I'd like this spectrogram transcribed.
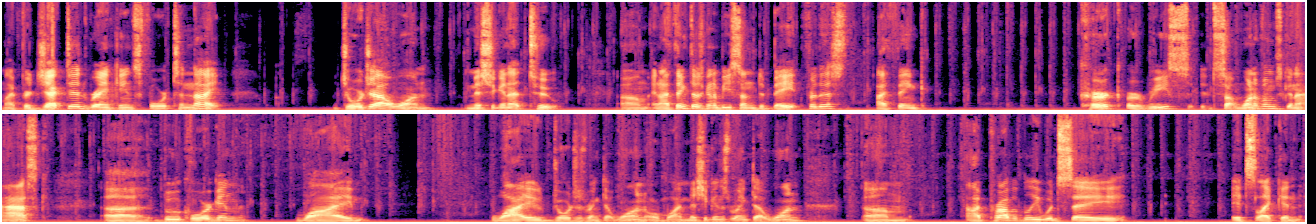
My projected rankings for tonight: Georgia at one, Michigan at two, um, and I think there's going to be some debate for this. I think Kirk or Rece, one of them's going to ask uh, Boo Corrigan why why Georgia's ranked at one or why Michigan's ranked at one. Um, I probably would say it's like an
